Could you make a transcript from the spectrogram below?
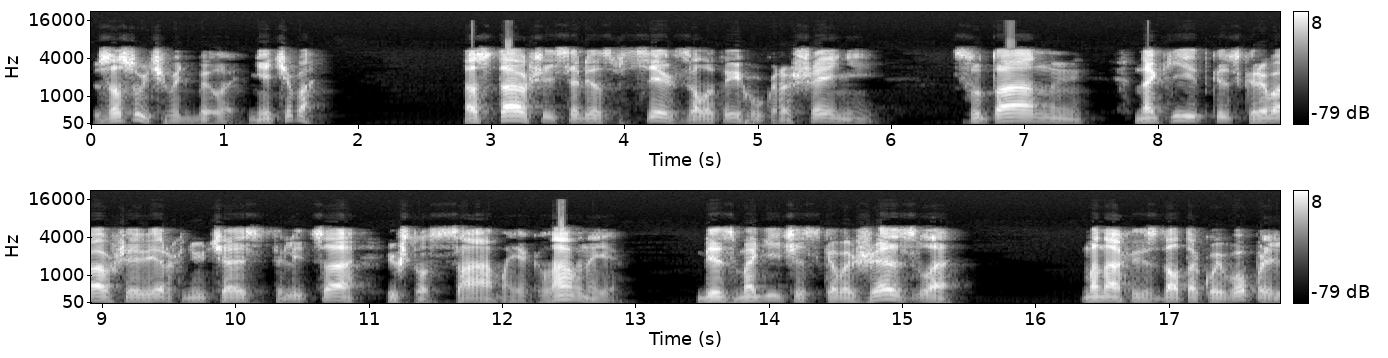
Засучивать было нечего. оставшийся без всех золотых украшений, сутаны, накидка, скрывавшая верхнюю часть лица, и, что самое главное, без магического жезла, монах издал такой вопль,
